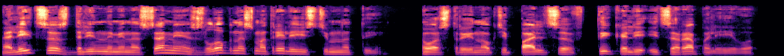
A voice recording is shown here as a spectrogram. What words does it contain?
Лица с длинными носами злобно смотрели из темноты. Острые ногти пальцев тыкали и царапали его.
